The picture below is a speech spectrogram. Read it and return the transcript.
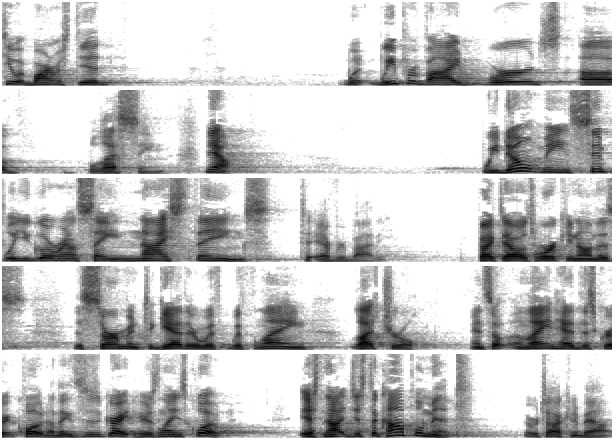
See what Barnabas did? We provide words of blessing. Now, we don't mean simply you go around saying nice things to everybody. In fact, I was working on this, this sermon together with, with Lane Luttrell. And so Lane had this great quote. I think this is great. Here's Lane's quote It's not just a compliment that we're talking about.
